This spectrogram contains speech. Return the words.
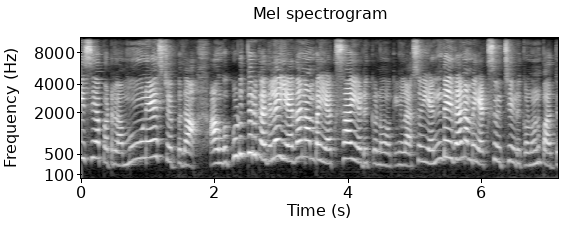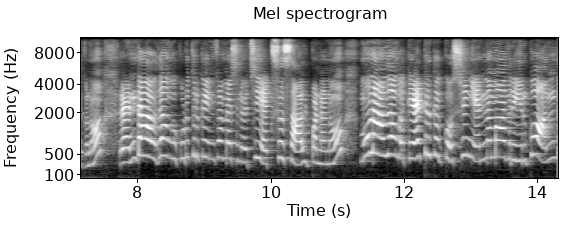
ஈஸியாக போட்டுடலாம். மூணே ஸ்டெப்பு தான். அவங்க கொடுத்துருக்கிறதுல எதை நம்ம எக்ஸாக எடுக்கணும் ஓகேங்களா? ஸோ எந்த இதை நம்ம எக்ஸ் வச்சு எடுக்கணும்னு பார்த்துக்கணும். ரெண்டாவது அவங்க கொடுத்துருக்க இன்ஃபர்மேஷன் வச்சு எக்ஸை சால்வ் பண்ணணும். மூணாவது அவங்க கேட்டிருக்க கொஸ்டின் என்ன மாதிரி இருக்கோ அந்த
